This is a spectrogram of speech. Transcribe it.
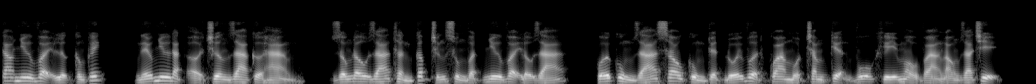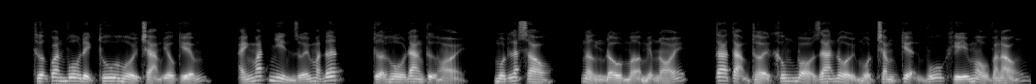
cao như vậy lực công kích, nếu như đặt ở trương gia cửa hàng, giống đấu giá thần cấp chứng sùng vật như vậy đấu giá, cuối cùng giá sau cùng tuyệt đối vượt qua 100 kiện vũ khí màu vàng nóng giá trị. Thượng quan vô địch thu hồi trảm yêu kiếm, ánh mắt nhìn dưới mặt đất, tựa hồ đang tự hỏi, một lát sau, ngẩng đầu mở miệng nói, ta tạm thời không bỏ ra nổi 100 kiện vũ khí màu vàng nóng,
